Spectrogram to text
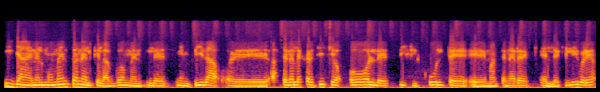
y ya en el momento en el que el abdomen les impida hacer el ejercicio o les dificulte mantener el, equilibrio,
